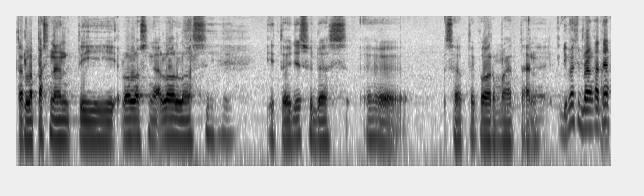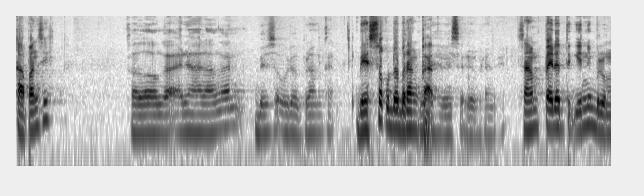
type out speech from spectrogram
Terlepas nanti lolos nggak lolos itu aja sudah eh, satu kehormatan. Dimas berangkatnya kapan sih? Kalau nggak ada halangan besok udah berangkat. Besok udah berangkat? Udah, besok udah berangkat. Sampai detik ini belum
